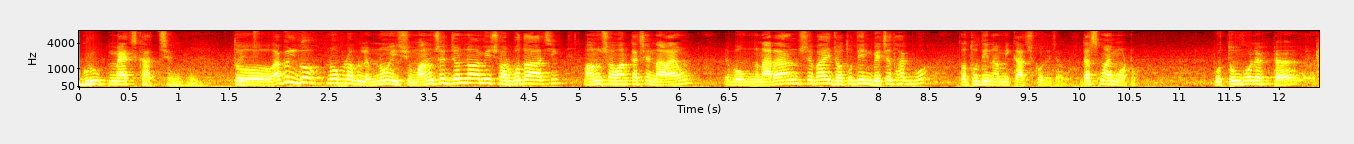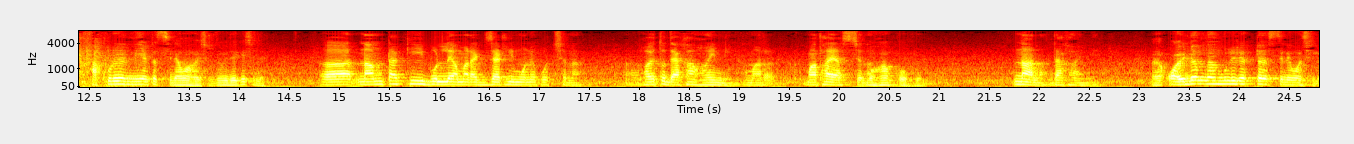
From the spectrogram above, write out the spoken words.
গ্রুপ ম্যাচ খাচ্ছে। তো I will go no problem no issue মানুষের জন্য আমি সর্বদা আছি। মানুষ আমার কাছে নারায়ণ এবং নারায়ণ সেবায় যতদিন বেঁচে থাকব ততদিন আমি কাজ করে যাব। দ্যাটস মাই মটো উত্তম কোন একটা ঠাকুরের নিয়ে একটা সিনেমা হয়েছিল তুমি দেখেছিলে? নামটা কি বললে আমার এক্স্যাক্টলি মনে পড়ছে না। হয়তো দেখা হয়নি আমার মাথায় আসছে না। মহাপ্রভু। না না দেখা হয়নি। অরিন্দম গাঙ্গুলির একটা সিনেমা ছিল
